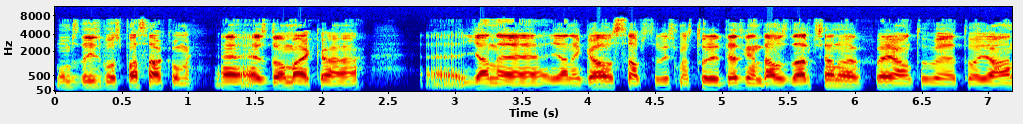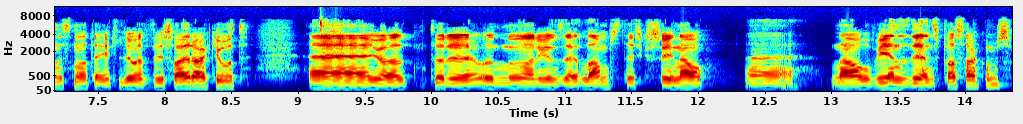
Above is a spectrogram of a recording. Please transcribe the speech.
mums drīz būs pasākumi. Es domāju, ka, ja ne, ja ne galvas sāpes, tad vismaz tur ir diezgan daudz darbs klajā, un tu, to Jānis noteikti ļoti visvairāk jūt, jo tur nu, organizēt lampas diskusiju nav, nav vienas dienas pasākums.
